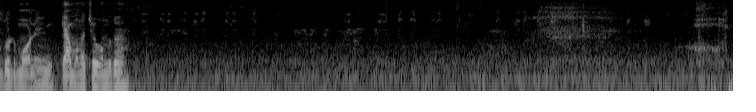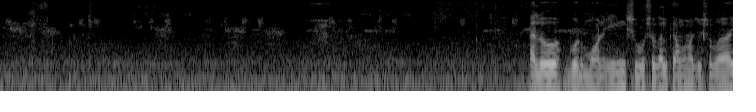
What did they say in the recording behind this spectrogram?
গুড মর্নিং। কেমন আছো বন্ধুরা? হ্যালো, গুড মর্নিং। শুভ সকাল। কেমন আছো সবাই?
